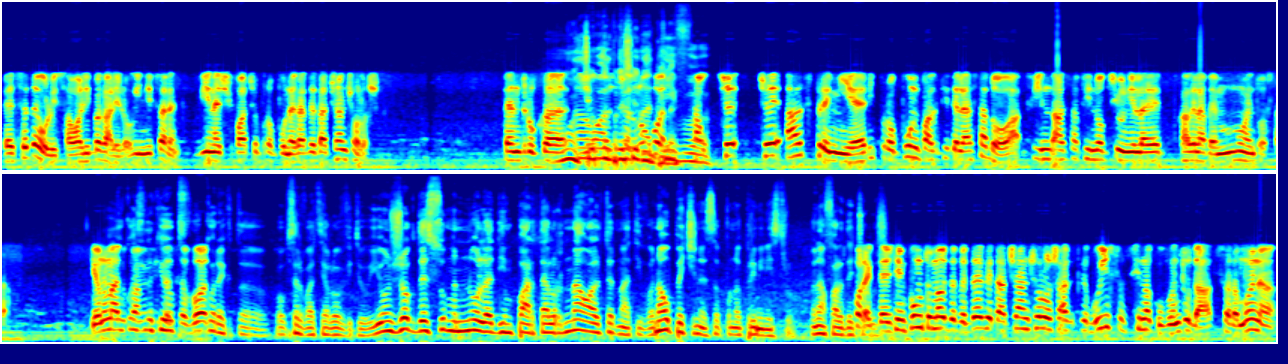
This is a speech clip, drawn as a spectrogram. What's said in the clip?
PSD-ului sau a liberalilor, indiferent, vine și face propunerea de Dacian Cioloș. Pentru că Nu, eu ce altă sincer nu văd. alternativă? Sau ce, ce alți premieri propun partidele astea două, fiind, asta fiind opțiunile care le avem în momentul ăsta. Eu nu Eu mi-aduc consider că aminte e să văd... corectă observația lui Ovidiu. E un joc de sumă nulă din partea lor, n-au alternativă, n-au pe cine să pună prim-ministru, în afară de Corect. Cioloș. Deci, din punctul meu de vedere, Dacian Cioloș ar trebui să țină cuvântul dat, să rămână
